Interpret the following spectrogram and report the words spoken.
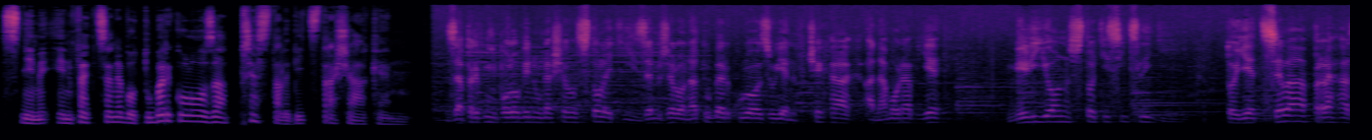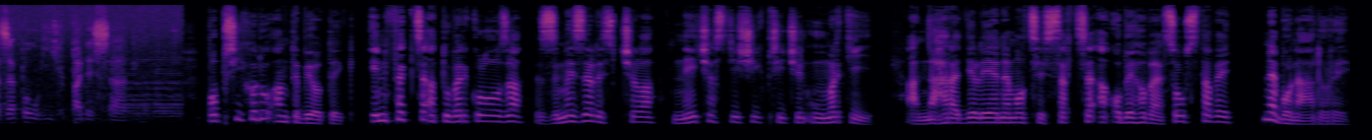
S nimi infekce nebo tuberkulóza přestaly být strašákem. Za první polovinu našeho století zemřelo na tuberkulózu jen v Čechách a na Moravě milion sto tisíc lidí. To je celá Praha za pouhých 50 let. Po příchodu antibiotik infekce a tuberkulóza zmizely z čela nejčastějších příčin úmrtí a nahradili je nemoci srdce a oběhové soustavy nebo nádory.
